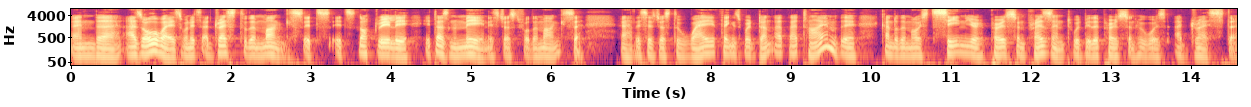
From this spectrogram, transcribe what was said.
And uh, as always, when it's addressed to the monks, it's it's not really. It doesn't mean it's just for the monks. Uh, uh, this is just the way things were done at that time. The kind of the most senior person present would be the person who was addressed. Uh,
